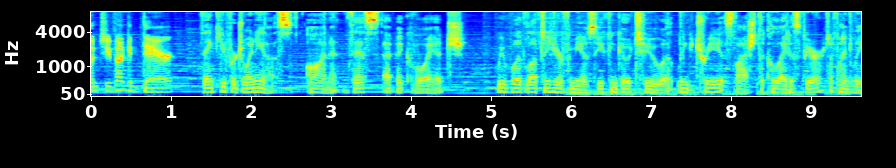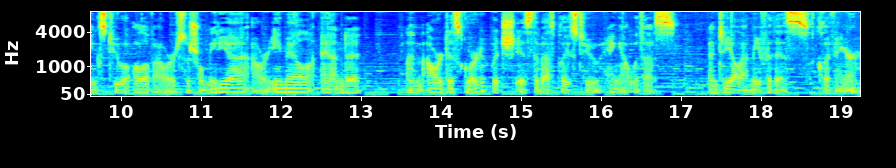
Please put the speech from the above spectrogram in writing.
Don't you fucking dare. Thank you for joining us on this epic voyage. We would love to hear from you, so you can go to linktree slash the kaleidosphere to find links to all of our social media, our email, and uh, um, our Discord, which is the best place to hang out with us and to yell at me for this cliffhanger.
